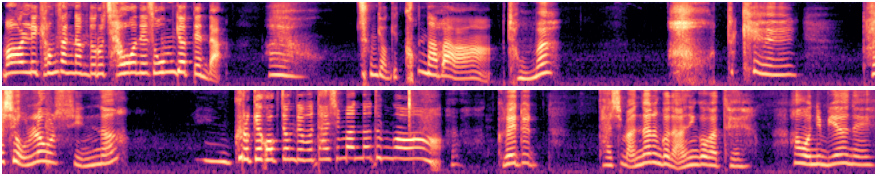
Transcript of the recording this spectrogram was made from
멀리 경상남도로 자원해서 옮겼댄다. 아유, 충격이 컸나 봐. 정말? 아, 어떡해. 다시 올라올 수 있나? 음, 그렇게 걱정되면 다시 만나든가. 그래도 다시 만나는 건 아닌 것 같아. 아, 언니 미안해.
